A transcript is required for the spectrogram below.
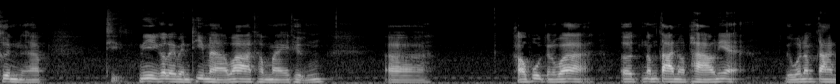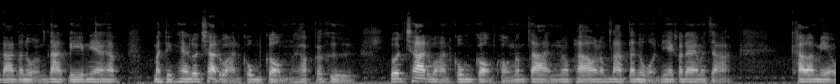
ขึ้นนะครับ นี่ก็เลยเป็นที่มาว่าทำไมถึงเขาพูดกันว่าเออน้ำตาลมะพร้าวเนี่ยหรือว่าน้ำตาลตาลตะโนดน้ำตาลปี๊บเนี่ยครับมันถึงให้รสชาติหวานกลมกล่อมนะครับ ก็คือรสชาติหวานกลมกล่อมของน้ำตาลมะพร้าวน้ำตาลตะโนดเนี่ยก็ได้มาจากคาราเมล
